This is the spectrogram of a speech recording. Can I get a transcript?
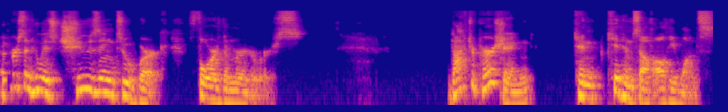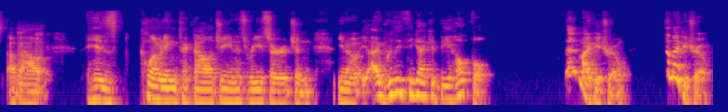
The person who is choosing to work for the murderers. Dr. Pershing can kid himself all he wants about mm-hmm. His cloning technology and his research and you know i really think i could be helpful. That might be true. That might be true.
